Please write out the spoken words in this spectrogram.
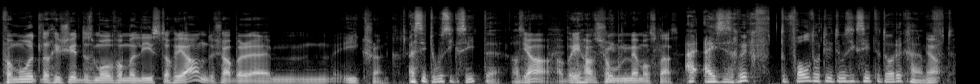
vermutlich ist jedes Mal von man liest doch ja anders, aber ähm, eingeschränkt. Es sind tausend Seiten. Also, ja, aber ich habe es schon mehrmals gelesen. Haben Sie sich wirklich voll durch die tausend Seiten durchgekämpft?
